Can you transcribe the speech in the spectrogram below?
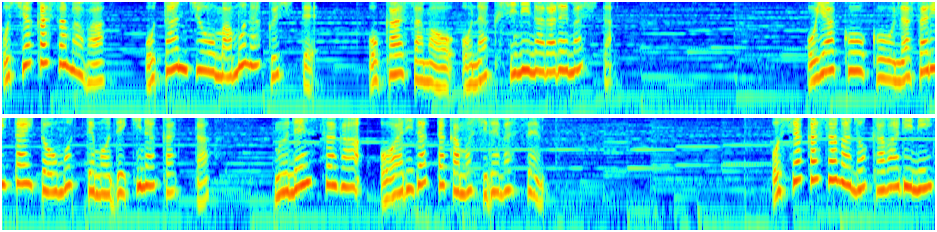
お釈迦様はお誕生間もなくしてお母様をお亡くしになられました。親孝行なさりたいと思ってもできなかった。無念さが終わりだったかもしれません。お釈迦様の代わりに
